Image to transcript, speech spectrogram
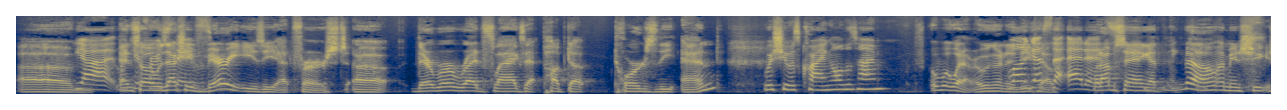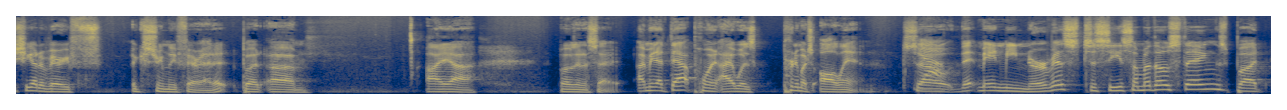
um, yeah, like and so it was actually was very easy at first. Uh, there were red flags that popped up towards the end. Where she was crying all the time. Well, whatever we're going to Well, I guess the edits but i'm saying at no i mean she she got a very f- extremely fair edit but um i uh what was I going to say? I mean at that point i was pretty much all in. So Yeah. that made me nervous to see some of those things but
